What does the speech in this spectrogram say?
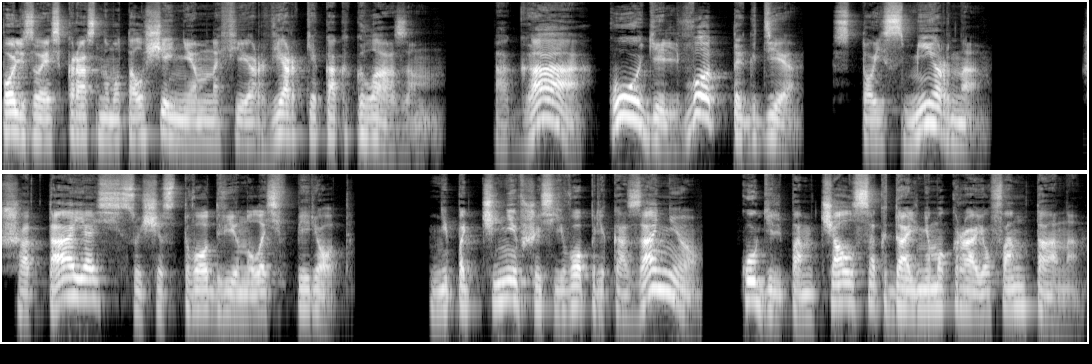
пользуясь красным утолщением на фейерверке как глазом. «Ага, Кугель, вот ты где! Стой смирно!» Шатаясь, существо двинулось вперед. Не подчинившись его приказанию, Кугель помчался к дальнему краю фонтана.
